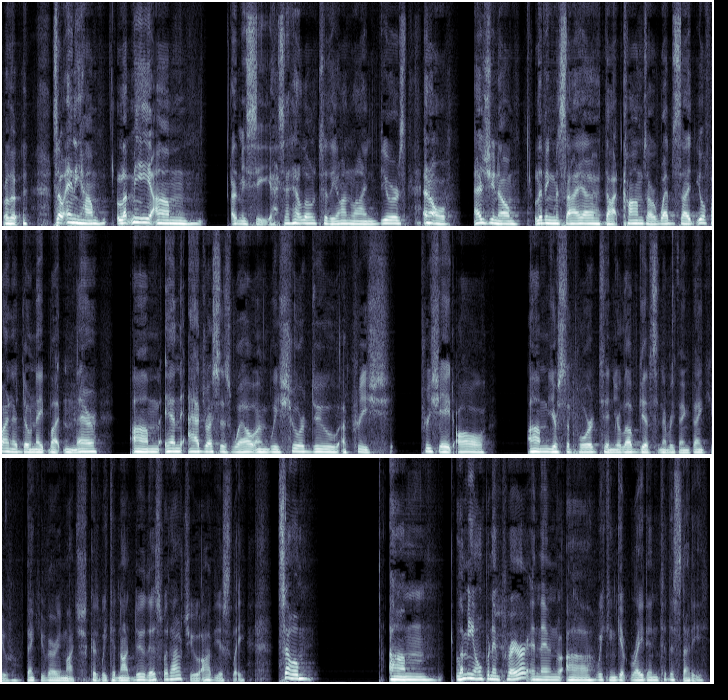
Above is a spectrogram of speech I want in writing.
for the so anyhow, let me um, let me see. I said hello to the online viewers. And oh, as you know, livingmessiah.com is our website. You'll find a donate button there um, and the address as well. And we sure do appreciate, appreciate all um, your support and your love gifts and everything. Thank you. Thank you very much because we could not do this without you, obviously. So, um, let me open in prayer and then uh, we can get right into the study.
